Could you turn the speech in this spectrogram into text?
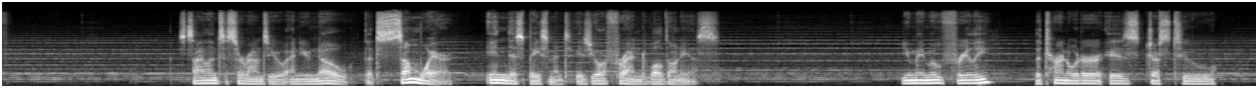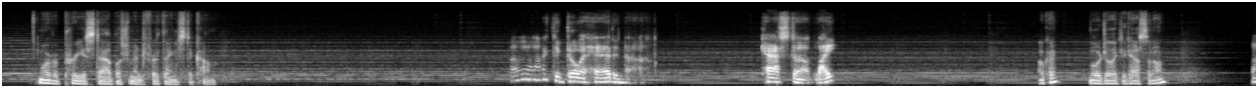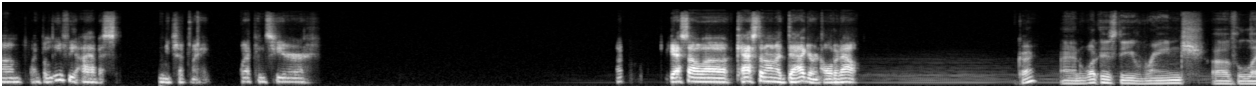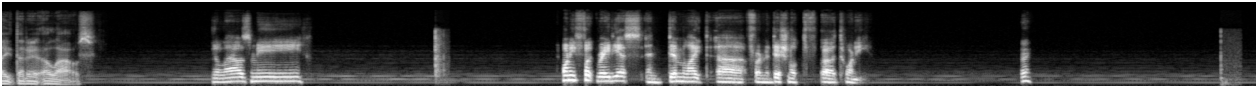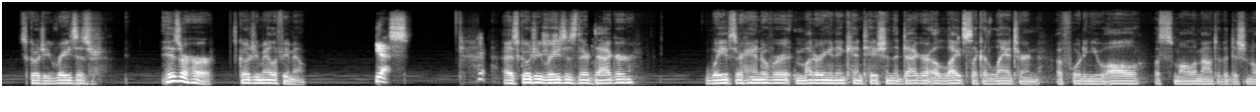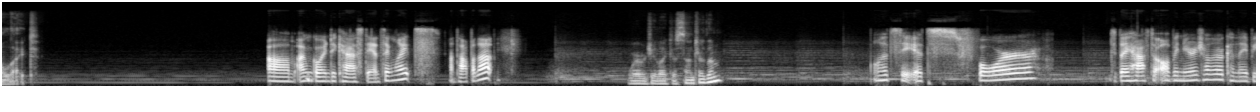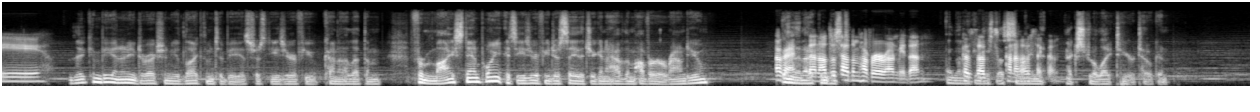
Silence surrounds you, and you know that somewhere in this basement is your friend Waldonius. You may move freely. The turn order is just to. It's more of a pre establishment for things to come. Uh, I could go ahead and uh, cast a light. Okay. What would you like to cast it on? Um, I believe the, I have a. Let me check my weapons here. Uh, Guess I'll uh, cast it on a dagger and hold it out. Okay. And what is the range of light that it allows? It allows me 20 foot radius and dim light uh, for an additional t- uh, 20. Skoji raises his or her. Skoji male or female? Yes. As Goji raises their dagger, waves their hand over it, muttering an incantation, the dagger alights like a lantern, affording you all a small amount of additional light. Um, I'm going to cast dancing lights on top of that. Where would you like to center them? Well, let's see. It's four. Do they have to all be near each other? Or can they be? They can be in any direction you'd like them to be. It's just easier if you kind of let them. From my standpoint, it's easier if you just say that you're going to have them hover around you. Okay, then then, can I'll just just- have them hover around me then. And then I 'Cause can that's just kinda what I was thinking. extra light to your token.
